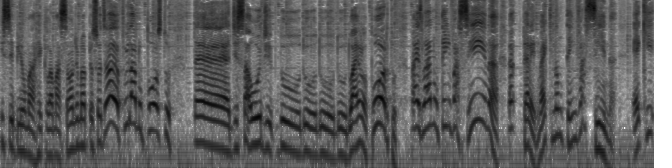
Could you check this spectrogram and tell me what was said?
recebi uma reclamação de uma pessoa dizendo: Ah, eu fui lá no posto eh, de saúde do, do, do, do- do aeroporto, mas lá não tem vacina. Ah, Peraí, não é que não tem vacina, é que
